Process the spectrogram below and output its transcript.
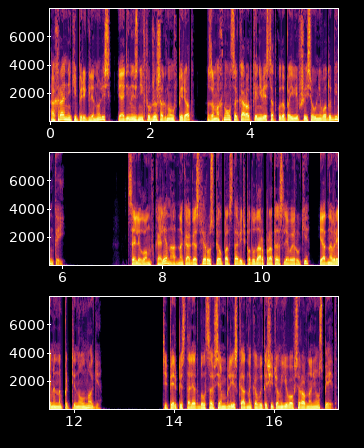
Охранники переглянулись, и один из них тут же шагнул вперед, замахнулся короткой невесть откуда появившейся у него дубинкой. Целил он в колено, однако Агасфер успел подставить под удар протез левой руки и одновременно подтянул ноги. Теперь пистолет был совсем близко, однако вытащить он его все равно не успеет.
